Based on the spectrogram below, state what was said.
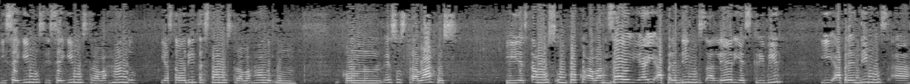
y seguimos y seguimos trabajando y hasta ahorita estamos trabajando con, con esos trabajos y estamos un poco avanzados y ahí aprendimos a leer y escribir y aprendimos a,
